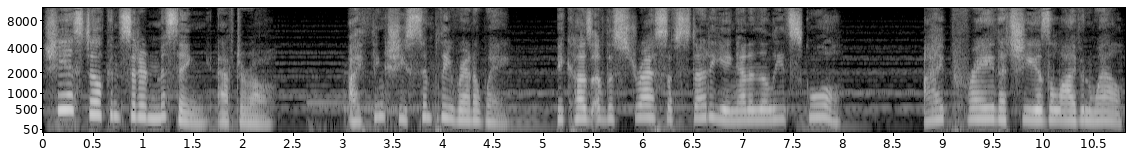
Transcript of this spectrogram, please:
She is still considered missing, after all. I think she simply ran away because of the stress of studying at an elite school. I pray that she is alive and well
